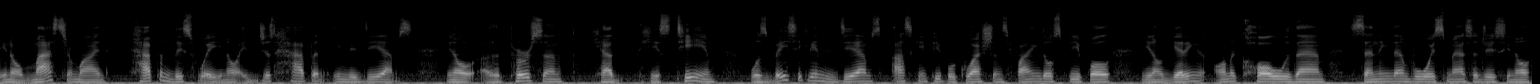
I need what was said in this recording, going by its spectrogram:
you know, mastermind happened this way. You know, it just happened in the DMs. You know, uh, the person had his team was basically in the DMs asking people questions, finding those people, you know, getting on a call with them, sending them voice messages, you know,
